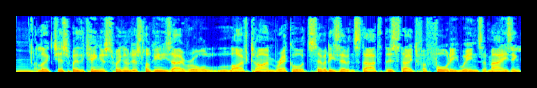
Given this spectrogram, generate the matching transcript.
Mm, Luke, just with the King of Swing, I'm just looking at his overall lifetime record 77 starts at this stage for 40 wins. Amazing.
